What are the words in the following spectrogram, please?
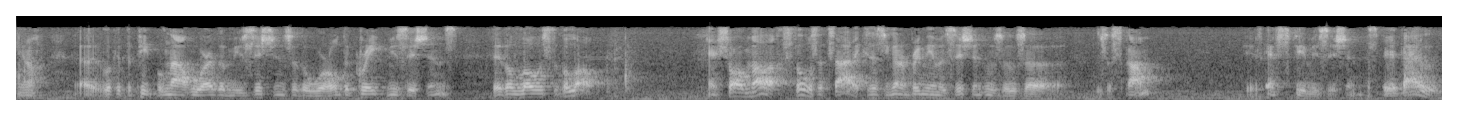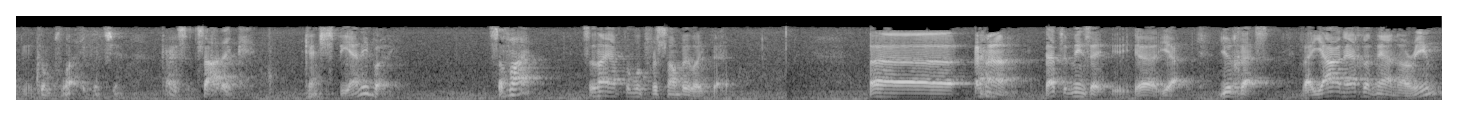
you know, uh, look at the people now who are the musicians of the world, the great musicians they're the lowest of the low. And Shaul Melech still was a tzaddik. He says, You're going to bring me a musician who's, who's, a, who's a scum? He can't just be a musician. It's be a guy who can play. But you, guy's tzaddik. Can't just be anybody. So fine. So now I have to look for somebody like that. Uh, that's what it means that, uh, yeah. Yuches. Vayan echad me'anarim.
